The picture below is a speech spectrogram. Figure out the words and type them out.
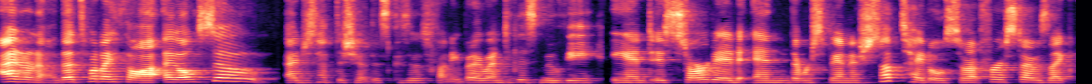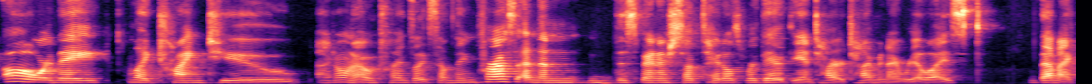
I don't know. That's what I thought. I also, I just have to share this because it was funny, but I went to this movie and it started and there were Spanish subtitles. So at first I was like, oh, are they like trying to, I don't know, translate something for us? And then the Spanish subtitles were there the entire time. And I realized, then I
